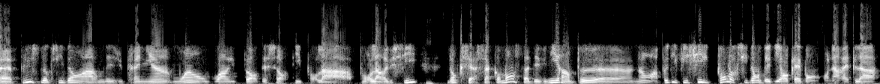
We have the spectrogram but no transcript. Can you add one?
Euh, plus l'Occident arme les Ukrainiens, moins on voit une porte de sortie pour la pour la Russie. Donc ça, ça commence à devenir un peu euh, non un peu difficile pour l'Occident de dire ok bon on arrête là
